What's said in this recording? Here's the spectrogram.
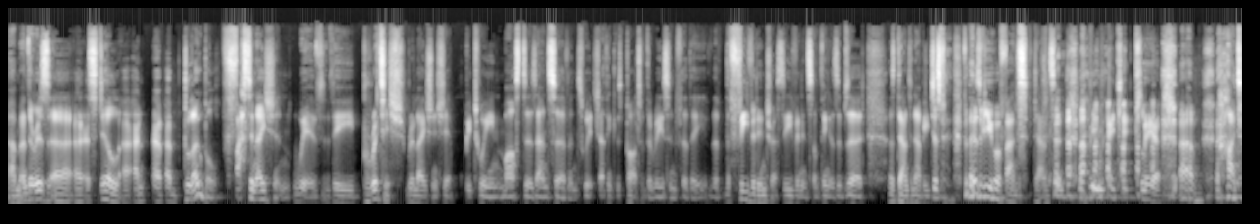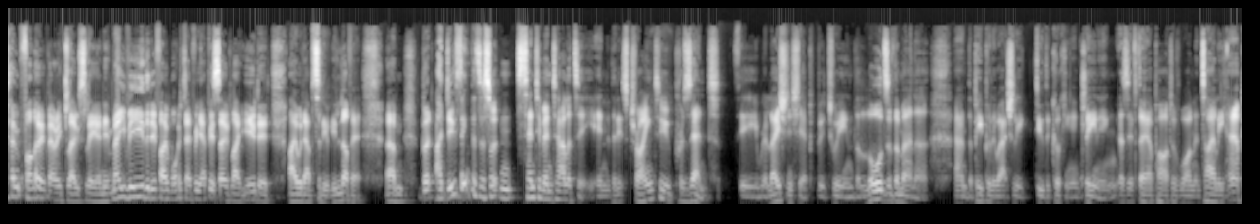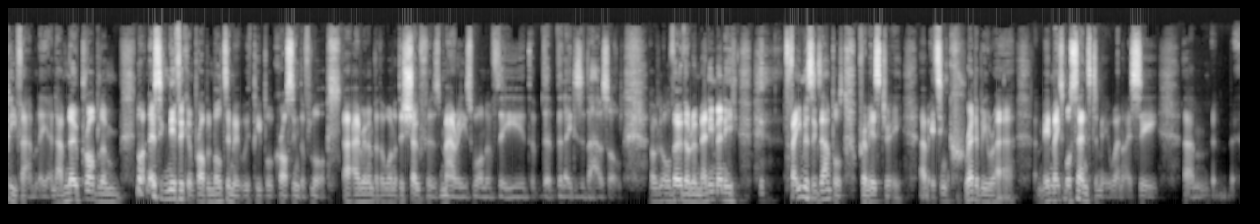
Um, and there is a, a still a, a, global fascination with the British relationship between masters and servants, which I think is part of the reason for the, the, the, fevered interest, even in something as absurd as Downton Abbey. Just for those of you who are fans of Downton, let me make it clear. Um, I don't follow it very closely, and it may be that if I watched every episode like you did, I would absolutely love it. Um, but I do think there's a certain sentimentality in that it's trying to present the relationship between the lords of the manor and the people who actually do the cooking and cleaning as if they are part of one entirely happy family and have no problem, not no significant problem ultimately with people crossing the floor. Uh, I remember that one of the chauffeurs marries one of the, the, the, the ladies of the household. Although there are many, many famous examples from history. Um, it's incredibly rare. Um, it makes more sense to me when I see um,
